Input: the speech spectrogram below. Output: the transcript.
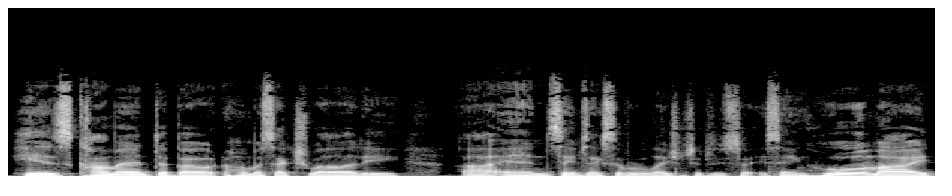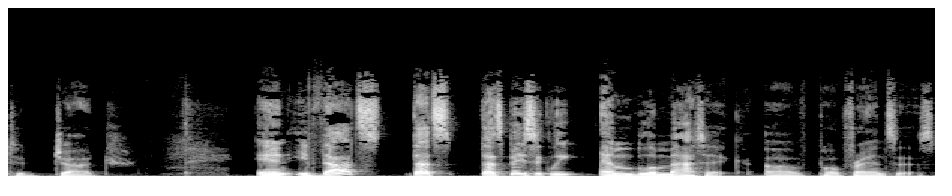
His comment about homosexuality uh, and same-sex civil relationships, he's saying, "Who am I to judge?" And if that's that's that's basically emblematic of Pope Francis,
